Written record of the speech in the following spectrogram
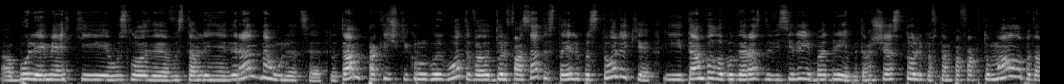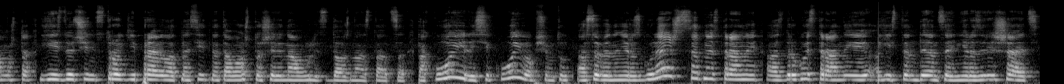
э, более мягкие условия выставления веранд на улице, то там практически круглый год вдоль фасада стояли бы столики, и там было бы гораздо веселее и бодрее, потому что сейчас столиков там по факту мало, потому что есть очень строгие правила относительно относительно того, что ширина улицы должна остаться такой или секой. В общем, тут особенно не разгуляешься с одной стороны, а с другой стороны есть тенденция не разрешать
